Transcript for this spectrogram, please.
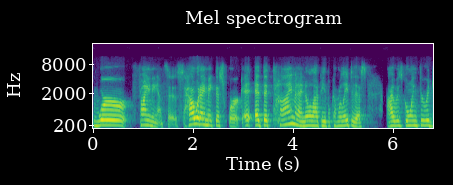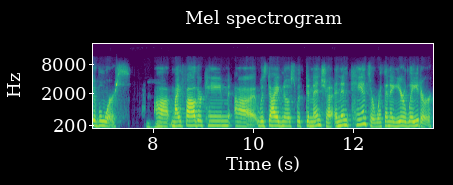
were finances. How would I make this work? At, at, the time, and I know a lot of people can relate to this, I was going through a divorce. Mm-hmm. Uh, my father came, uh, was diagnosed with dementia and then cancer within a year later.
